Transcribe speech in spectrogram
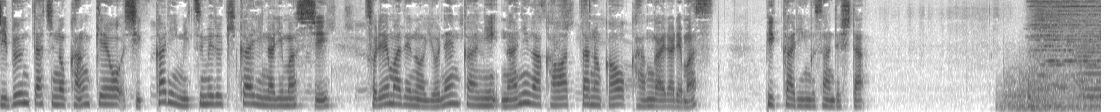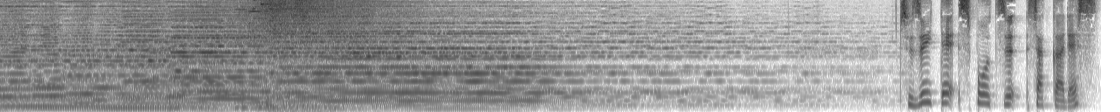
自分たちの関係をしっかり見つめる機会になりますし、それまでの4年間に何が変わったのかを考えられます。ピッカリングさんでした。続いてスポーツサッカーです。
